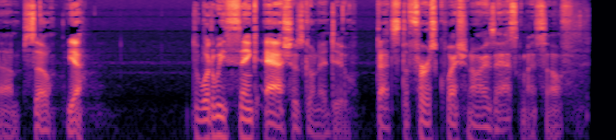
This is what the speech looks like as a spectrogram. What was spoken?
Um, so yeah, what do we think Ash is going to do? That's the first question I always ask myself.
